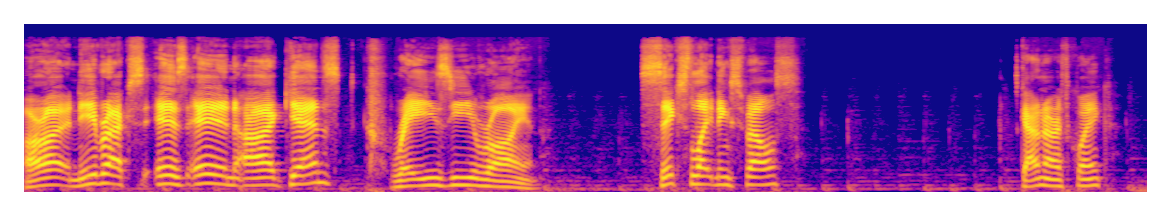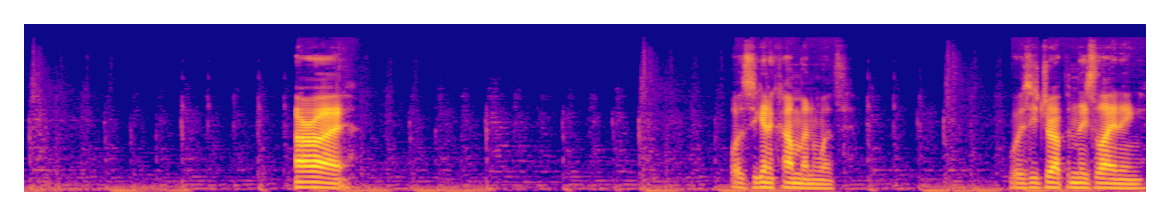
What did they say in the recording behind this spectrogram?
All right, Nebrex is in against Crazy Ryan. Six lightning spells. It's got an earthquake. All right. What's he going to come in with? Was he dropping these lightning?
